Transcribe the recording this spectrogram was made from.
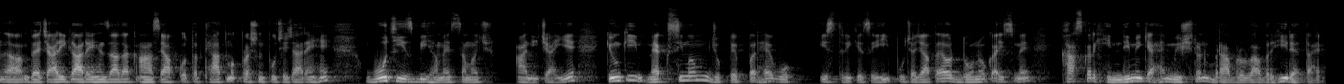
वैचारिक आ रहे हैं ज़्यादा, कहाँ से आपको तथ्यात्मक प्रश्न पूछे जा रहे हैं, वो चीज़ भी हमें समझ आनी चाहिए, क्योंकि मैक्सिमम जो पेपर है वो इस तरीके से ही पूछा जाता है और दोनों का इसमें, खासकर हिंदी में क्या है, मिश्रण बराबर बराबर ही रहता है।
